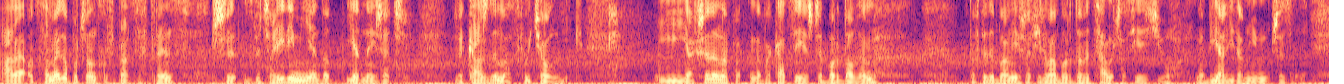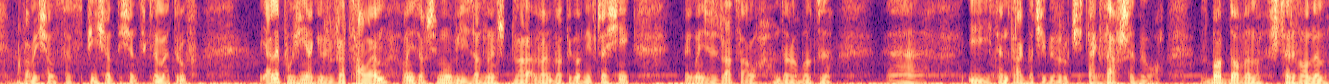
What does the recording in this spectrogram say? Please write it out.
ale od samego początku w pracy w Prince przyzwyczaili mnie do jednej rzeczy, że każdy ma swój ciągnik. I jak szedłem na, na wakacje jeszcze bordowym, to wtedy była mniejsza firma, bordowy cały czas jeździł. Nabijali tam nim przez dwa miesiące z 50 tysięcy kilometrów. Ale później jak już wracałem, oni zawsze mi mówili, zadzwoń dwa, dwa, dwa tygodnie wcześniej, jak będziesz wracał do roboty e, i ten trak do Ciebie wróci. Tak zawsze było. Z bordowym, z czerwonym,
